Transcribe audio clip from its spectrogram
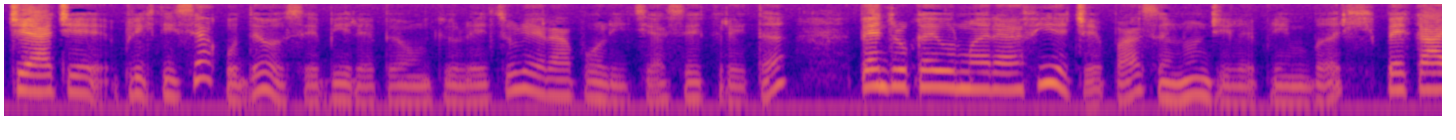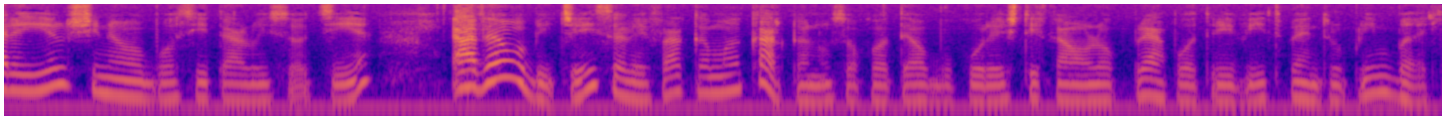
Ceea ce plictisea cu deosebire pe unchiulețul era poliția secretă, pentru că îi urmărea fie ce pas în lungile plimbări, pe care el și neobosita lui soție avea obicei să le facă măcar că nu socoteau București ca un loc prea potrivit pentru plimbări.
